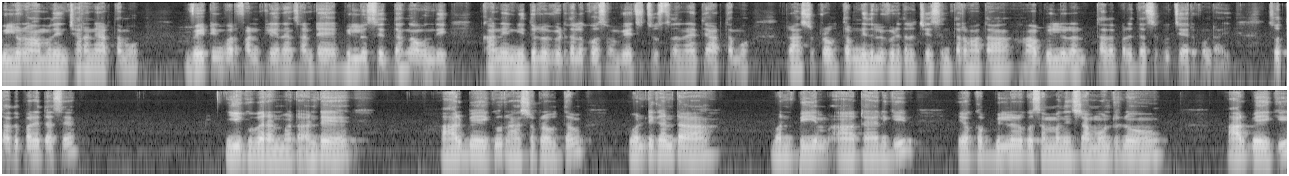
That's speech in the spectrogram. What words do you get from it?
బిల్లును ఆమోదించారని అర్థము వెయిటింగ్ ఫర్ ఫండ్ క్లియరెన్స్ అంటే బిల్లు సిద్ధంగా ఉంది. కానీ నిధులు విడుదల కోసం వేచి చూస్తుందనైతే అర్థము. రాష్ట్ర ప్రభుత్వం నిధులు విడుదల చేసిన తర్వాత ఆ బిల్లులను తదుపరి దశకు చేరుకుంటాయి. సో, తదుపరి దశే ఈ కుబేర్ అనమాట. అంటే ఆర్‌బీఐకు రాష్ట్ర ప్రభుత్వం 1:01 పీఎం ఆ టయానికి ఈ యొక్క బిల్లులకు సంబంధించిన అమౌంట్‌ను ఆర్‌బీఐకి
